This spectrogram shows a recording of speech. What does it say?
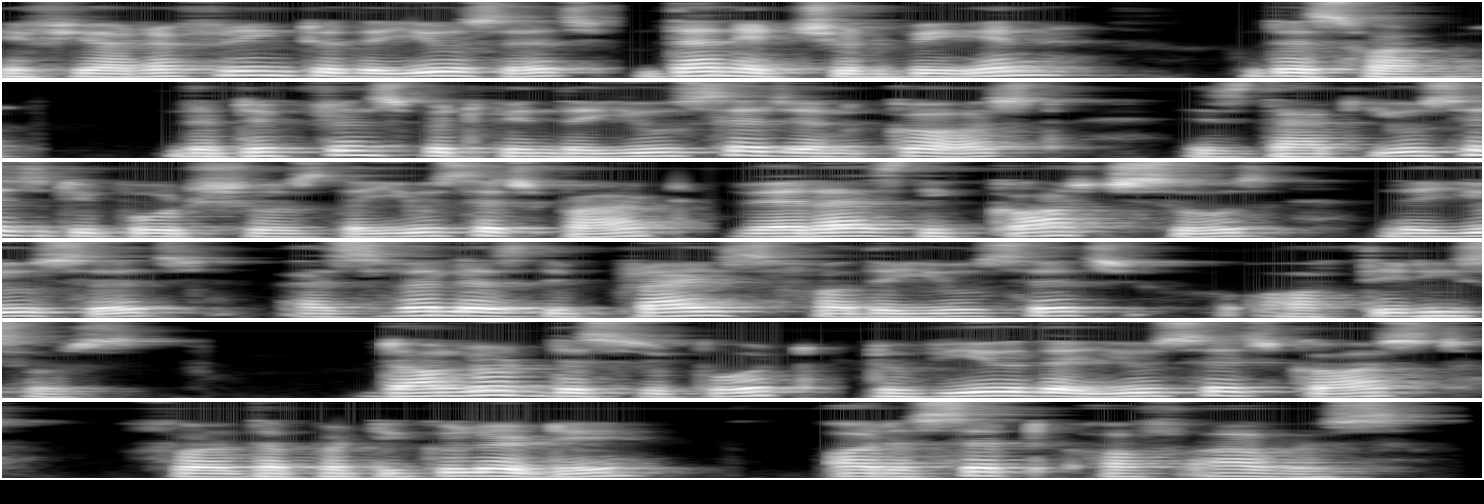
If you are referring to the usage, then it should be in this format. The difference between the usage and cost is that usage report shows the usage part, whereas the cost shows the usage as well as the price for the usage of the resource. Download this report to view the usage cost for the particular day or a set of hours.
